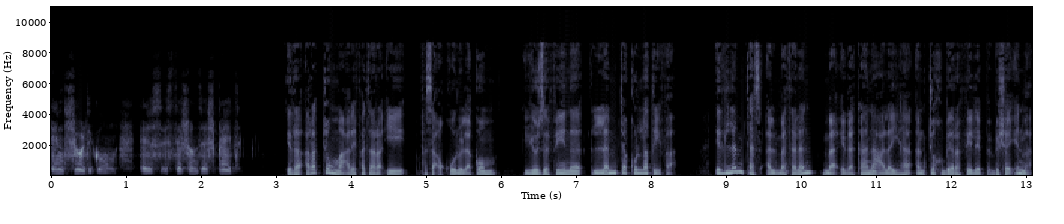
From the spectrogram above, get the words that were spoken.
Entschuldigung, es ist ja schon sehr spät. إذا أردتم معرفة رأيي فسأقول لكم يوزفين لم تكن لطيفة إذ لم تسأل مثلا ما إذا كان عليها أن تخبر فيليب بشيء ما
